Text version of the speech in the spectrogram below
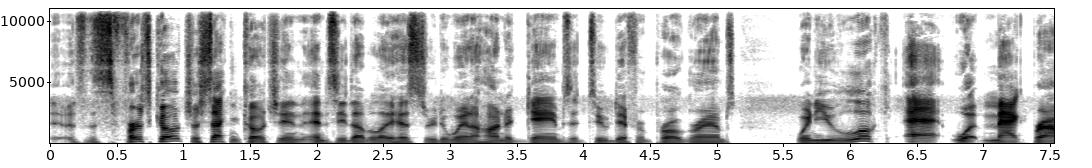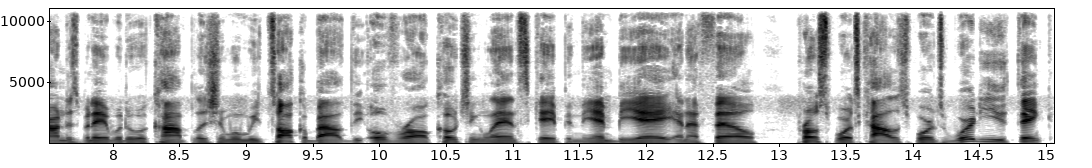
it's the first coach or second coach in NCAA history to win 100 games at two different programs. When you look at what Mack Brown has been able to accomplish, and when we talk about the overall coaching landscape in the NBA, NFL, pro sports, college sports, where do you think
